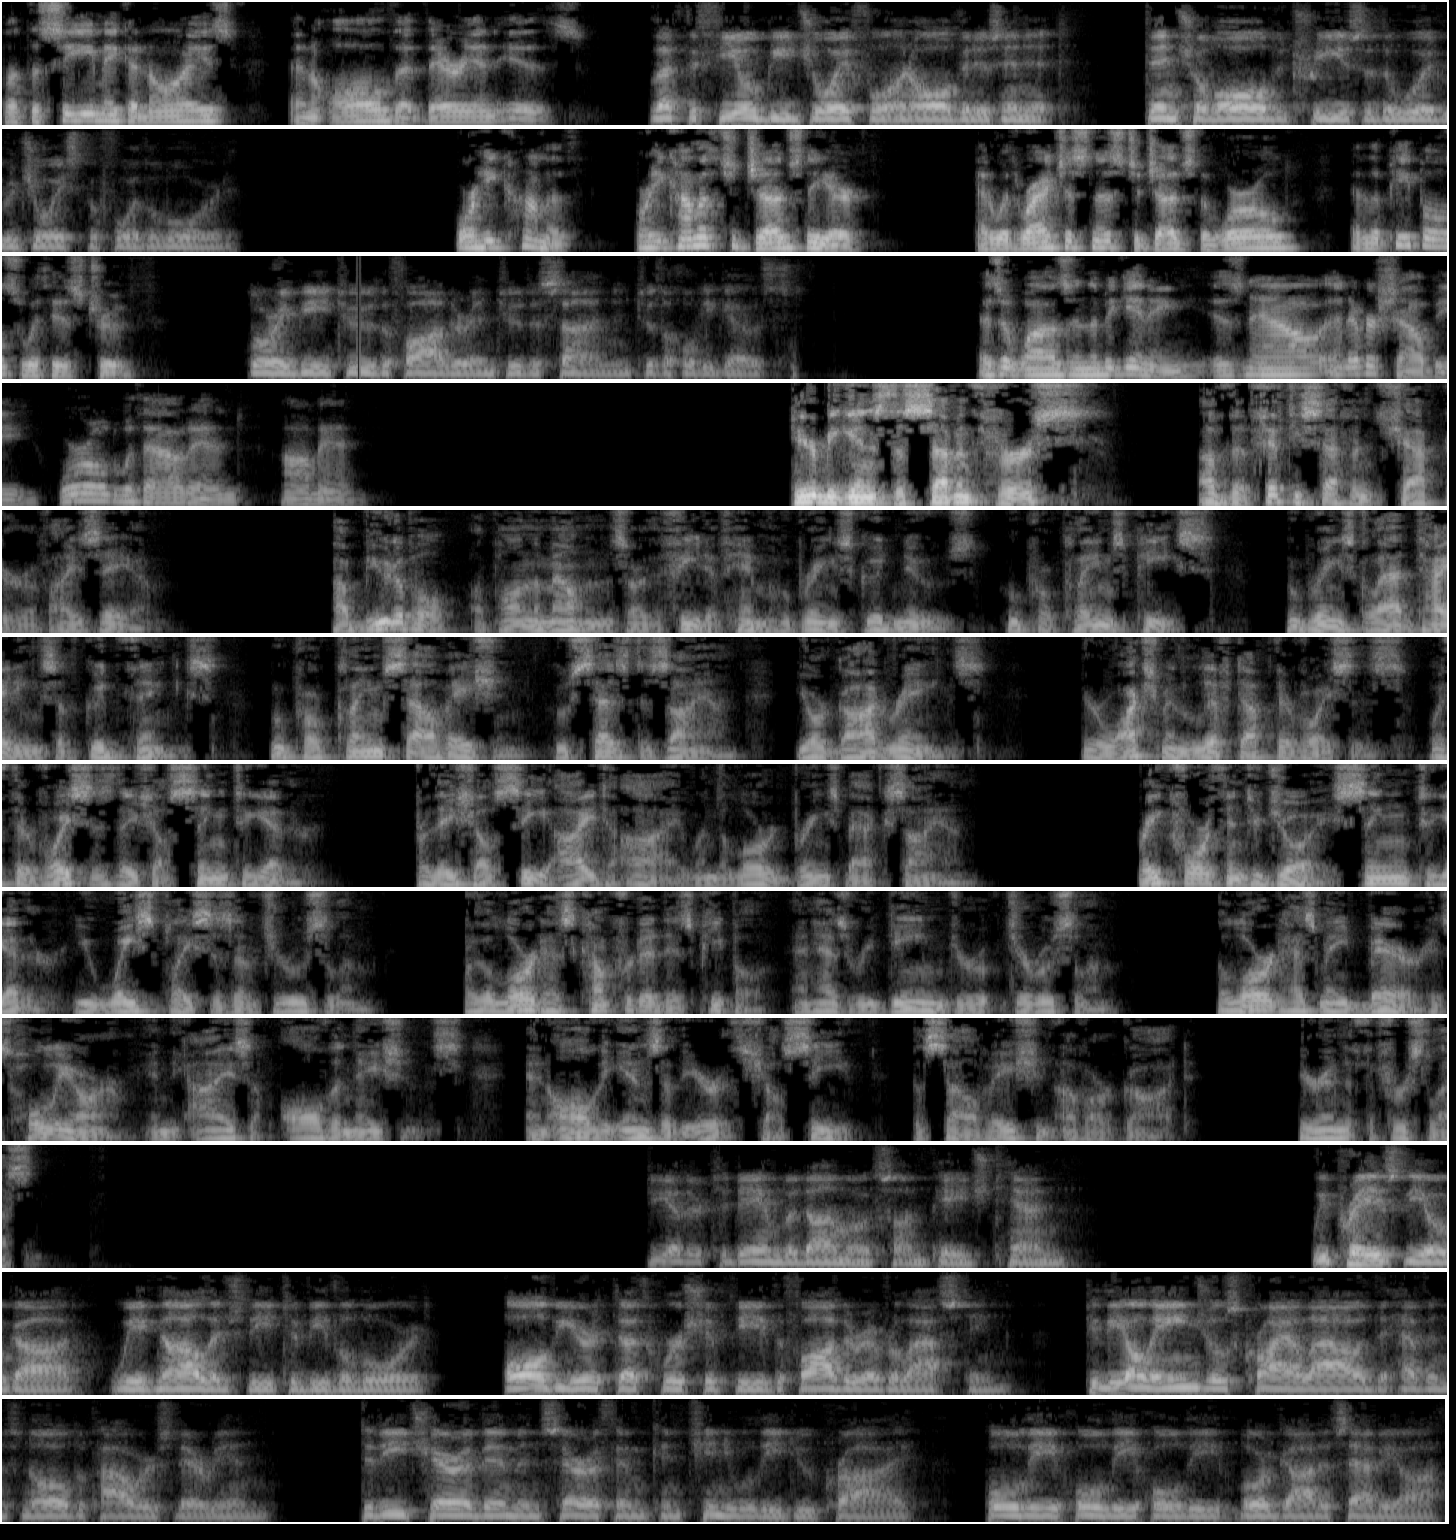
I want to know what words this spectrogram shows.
Let the sea make a noise, and all that therein is. Let the field be joyful, and all that is in it. Then shall all the trees of the wood rejoice before the Lord. For he cometh, for he cometh to judge the earth, and with righteousness to judge the world, and the peoples with his truth. Glory be to the Father, and to the Son, and to the Holy Ghost. As it was in the beginning, is now, and ever shall be, world without end. Amen. Here begins the seventh verse of the 57th chapter of Isaiah. How beautiful upon the mountains are the feet of him who brings good news, who proclaims peace, who brings glad tidings of good things, who proclaims salvation, who says to Zion, Your God reigns. Your watchmen lift up their voices. With their voices they shall sing together, for they shall see eye to eye when the Lord brings back Zion. Break forth into joy, sing together, you waste places of Jerusalem. For the Lord has comforted his people and has redeemed Jer- Jerusalem. The Lord has made bare his holy arm in the eyes of all the nations, and all the ends of the earth shall see the salvation of our God. Here endeth the first lesson. Together Te Deum Laudamus on page 10. We praise thee, O God, we acknowledge thee to be the Lord. All the earth doth worship thee, the Father everlasting. To thee all angels cry aloud, the heavens and all the powers therein. To thee cherubim and seraphim continually do cry. Holy, holy, holy, Lord God of Sabaoth.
